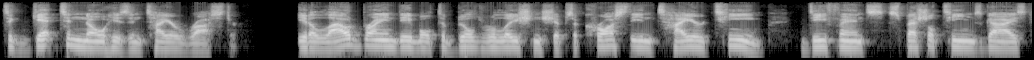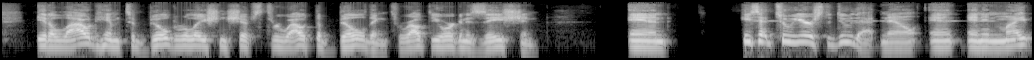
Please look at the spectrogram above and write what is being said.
to get to know his entire roster. It allowed Brian Daboll to build relationships across the entire team defense, special teams guys. It allowed him to build relationships throughout the building, throughout the organization. And he's had two years to do that now. And and in my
